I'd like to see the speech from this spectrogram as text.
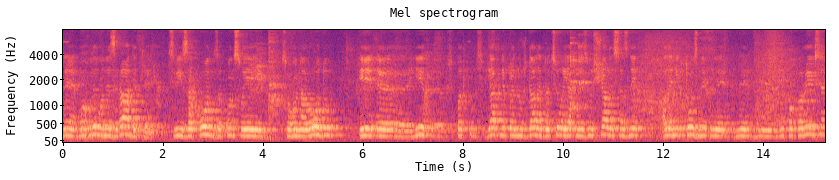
не могли вони зрадити свій закон, закон своєї, свого народу, і е, їх е, як не принуждали до цього, як не знущалися з них, але ніхто з них не, не, не, не покорився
